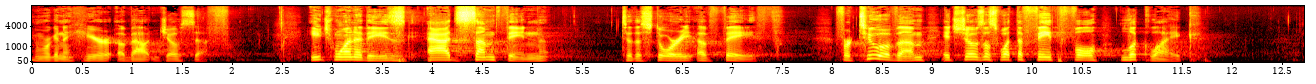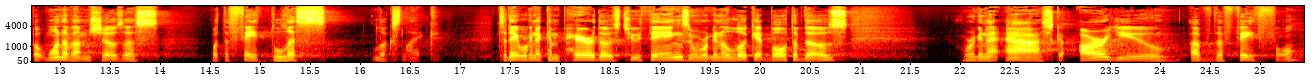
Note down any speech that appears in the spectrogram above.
and we're going to hear about Joseph. Each one of these adds something to the story of faith. For two of them, it shows us what the faithful look like. But one of them shows us what the faithless looks like. Today, we're going to compare those two things and we're going to look at both of those. We're going to ask Are you of the faithful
